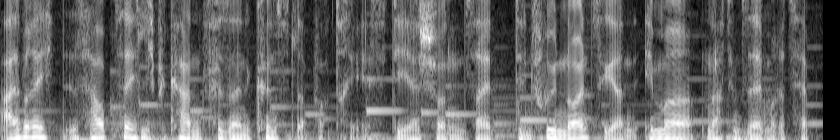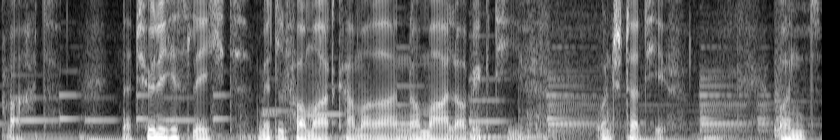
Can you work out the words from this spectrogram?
Albrecht ist hauptsächlich bekannt für seine Künstlerporträts, die er schon seit den frühen 90ern immer nach demselben Rezept macht. Natürliches Licht, Mittelformatkamera, Normalobjektiv und Stativ. Und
